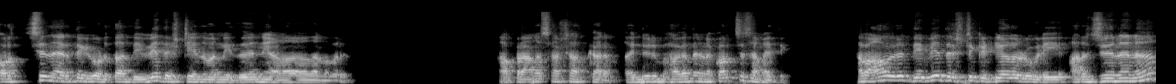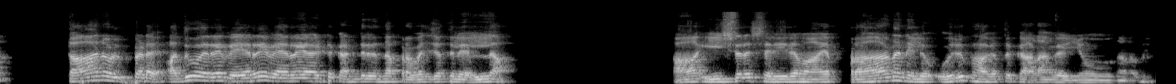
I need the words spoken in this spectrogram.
കുറച്ച് നേരത്തേക്ക് കൊടുത്ത ദിവ്യദൃഷ്ടി എന്ന് പറഞ്ഞ് ഇത് തന്നെയാണ് എന്നാണ് പറയുന്നത്. ആ പ്രാണസാക്ഷാത്കാരം അതിന്റെ ഒരു ഭാഗം തന്നെയാണ് കുറച്ച് സമയത്തേക്ക്. അപ്പൊ ആ ഒരു ദിവ്യ ദൃഷ്ടി കിട്ടിയതോടുകൂടി അർജുനന് താൻ ഉൾപ്പെടെ അതുവരെ വേറെ വേറെ ആയിട്ട് കണ്ടിരുന്ന പ്രപഞ്ചത്തിലെല്ലാം ആ ഈശ്വര ശരീരമായ പ്രാണനിൽ ഒരു ഭാഗത്ത് കാണാൻ കഴിഞ്ഞു എന്നാണ് പറയുന്നത്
